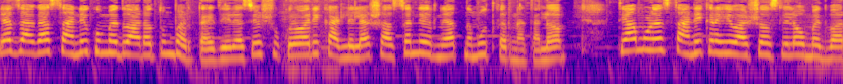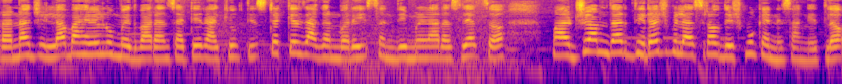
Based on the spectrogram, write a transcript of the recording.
या जागा स्थानिक उमेदवारातून भरता येतील असे शुक्रवारी काढलेल्या शासन निर्णयात नमूद करण्यात आलं. त्यामुळे स्थानिक रहिवाशी असलेल्या उमेदवारांना जिल्हाबाहेरील उमेदवारांसाठी राखीव तीस टक्के जागांवरही संधी मिळणार असल्याचं माजी आमदार धीरज विलासराव देशमुख यांनी सांगितलं.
